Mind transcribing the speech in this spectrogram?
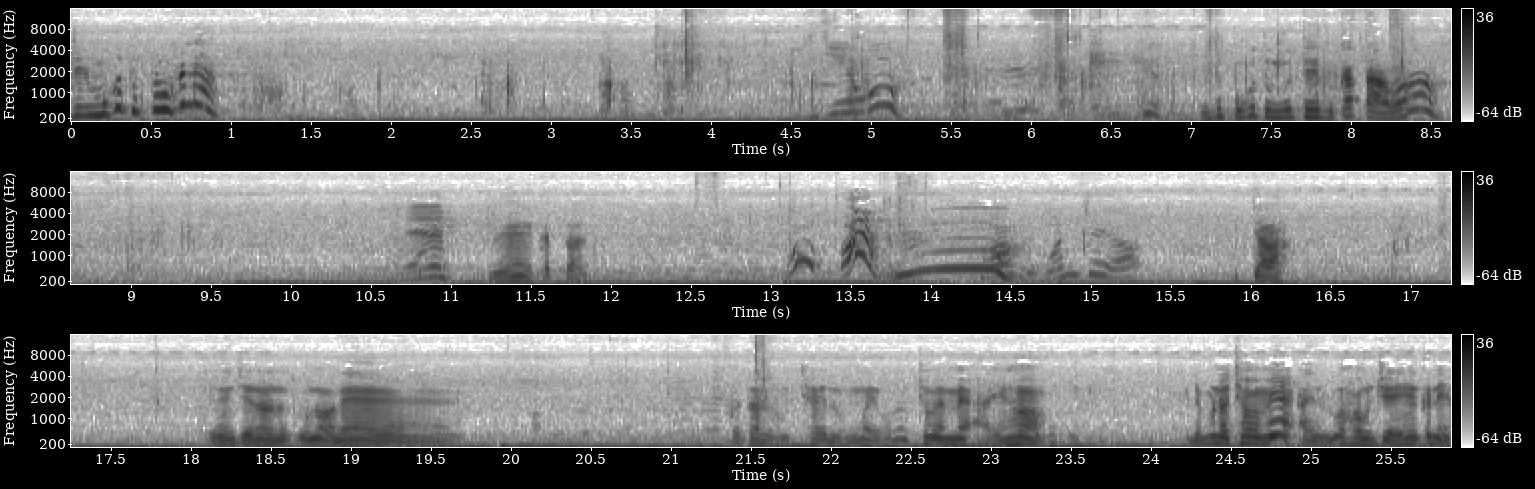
chê mua cái tụi cái nè Itu pokok tunggu teh tu kata wa. Nè Nè kata. Cha. Thế thế nó nó nó nè. Kata lủng chơi lủng mày cho mẹ mẹ ấy ha. Nếu mà nó cho mẹ ấy lúc hồng chơi hết cái nè.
